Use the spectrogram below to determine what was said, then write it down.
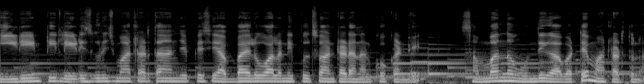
ఈడేంటి లేడీస్ గురించి మాట్లాడతా అని చెప్పేసి అబ్బాయిలు వాళ్ళ నిపుల్స్ అంటాడని అనుకోకండి. సంబంధం ఉంది కాబట్టే మాట్లాడుతున్నా.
